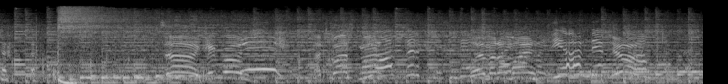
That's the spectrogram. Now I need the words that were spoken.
so, Glückwunsch! Hat Spaß gemacht! Wollen wir nochmal? Wir haben den ja.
